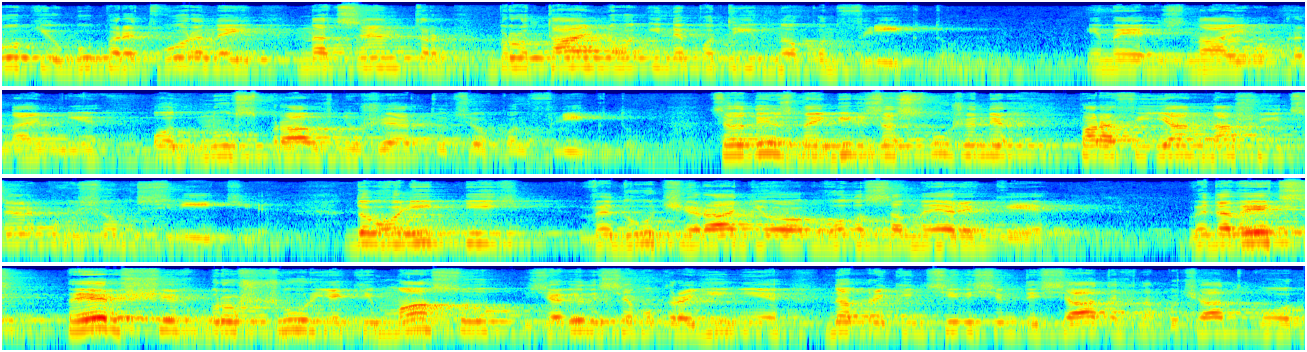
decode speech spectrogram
років був перетворений на центр брутального і непотрібного конфлікту. І ми знаємо принаймні одну справжню жертву цього конфлікту. Це один з найбільш заслужених парафіян нашої церкви в усьому світі, довголітній ведучий радіо Голос Америки, видавець перших брошур, які масово з'явилися в Україні наприкінці 80-х, на початку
